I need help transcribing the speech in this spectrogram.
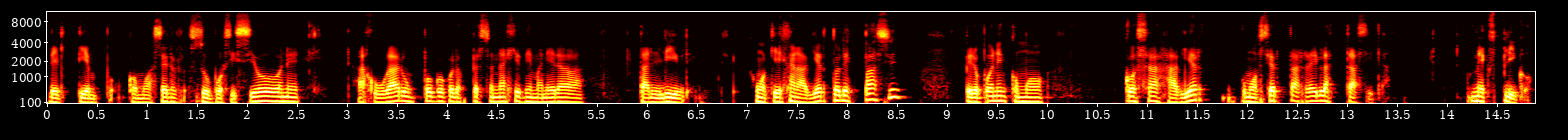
del tiempo, como hacer suposiciones, a jugar un poco con los personajes de manera tan libre, como que dejan abierto el espacio, pero ponen como cosas abiertas, como ciertas reglas tácitas. Me explico.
